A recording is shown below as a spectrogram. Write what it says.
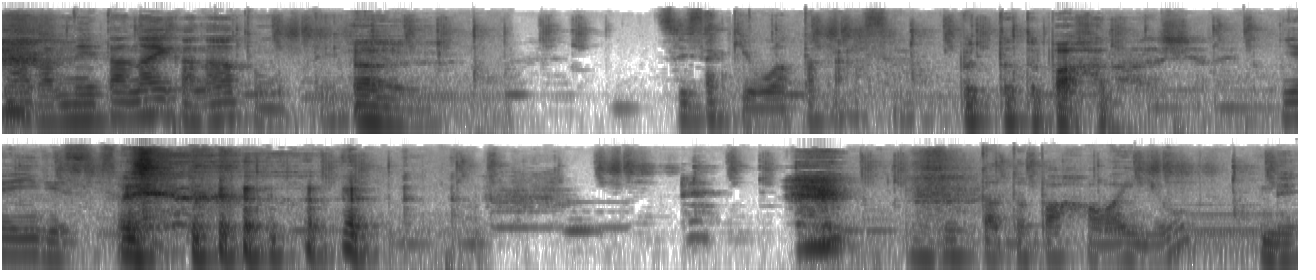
なんかネタないかなと思って。ついさっき終わったからさ。ブッダとバッハの話じゃないの。いや、いいです。ブッダとバッハはいいよ。ね。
